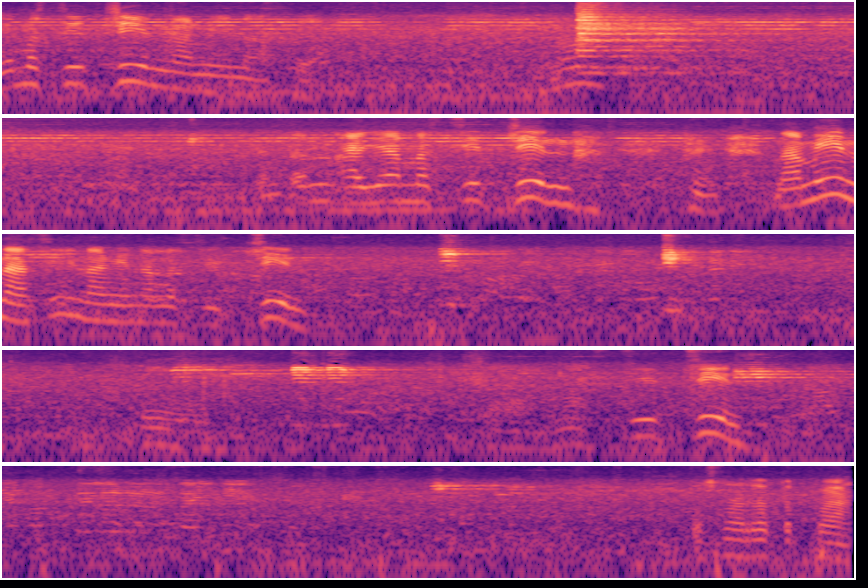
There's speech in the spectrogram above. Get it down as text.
Ya masjid jin namina teh. Enten ayah masjid jin. namina sih namina masjid jin. Tuh. Masjid jin. Pas nara tepan.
